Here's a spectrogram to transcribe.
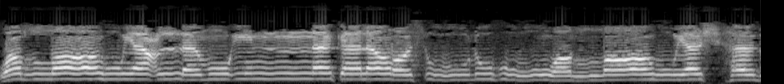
والله يعلم إنك لرسوله والله يشهد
